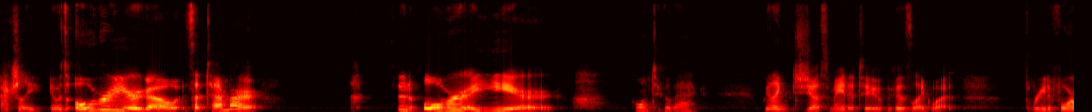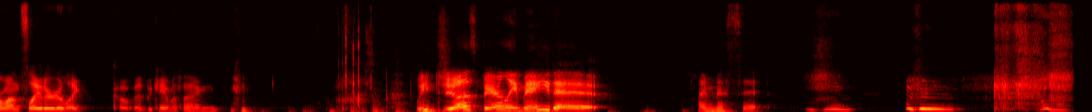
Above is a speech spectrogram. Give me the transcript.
Actually, it was over a year ago. September. It's been over a year. I want to go back. We like just made it too because like what, three to four months later, like COVID became a thing. we just barely made it. I miss it.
